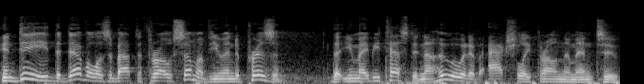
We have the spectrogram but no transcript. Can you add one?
Indeed, the devil is about to throw some of you into prison that you may be tested. Now, who would have actually thrown them into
